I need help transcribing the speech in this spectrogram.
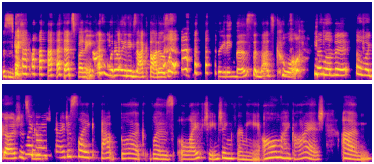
this is great. that's funny. That was literally an exact thought. It was like reading this, and that's cool. I love it. Oh my gosh. It's oh my funny. gosh. And I just like that book was life changing for me. Oh my gosh. Um,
